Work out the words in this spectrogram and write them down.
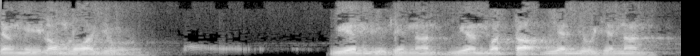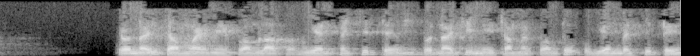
ยังมีร่องรอยอยู่ เวียนอยู่เช่นนั้น เวียนวัฏฏะเวียนอยู่เช่นนั้นตัวไหนทำให้มีความรักก็เวียนไปคิดถึงตัวไหนที่มีทำให้ความทุกข์ก็เวียนไปคิดถึง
